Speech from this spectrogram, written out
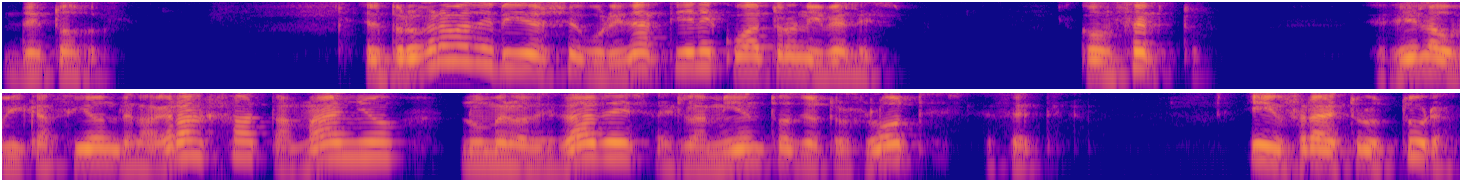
de todos. El programa de bioseguridad tiene cuatro niveles. Concepto, es decir, la ubicación de la granja, tamaño, número de edades, aislamiento de otros lotes, etc. Infraestructura,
